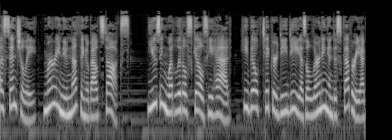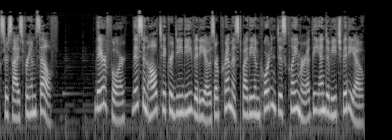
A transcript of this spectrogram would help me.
Essentially, Murray knew nothing about stocks. Using what little skills he had, he built Ticker DD as a learning and discovery exercise for himself. Therefore, this and all Ticker DD videos are premised by the important disclaimer at the end of each video.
